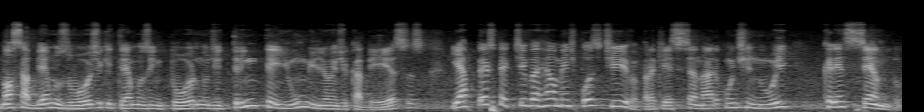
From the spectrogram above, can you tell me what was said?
Nós sabemos hoje que temos em torno de 31 milhões de cabeças e a perspectiva é realmente positiva para que esse cenário continue crescendo.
